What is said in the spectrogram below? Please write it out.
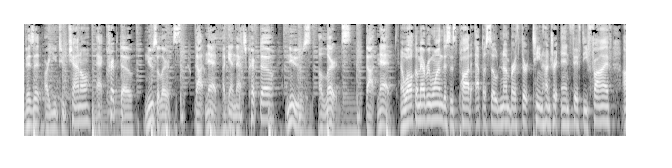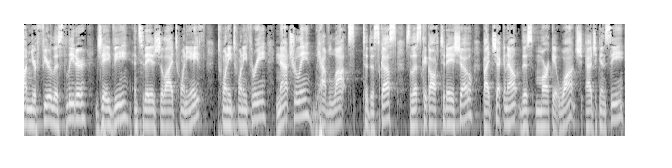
visit our YouTube channel at cryptonewsalerts.net. Again, that's cryptonewsalerts.net. And welcome everyone. This is pod episode number 1355. I'm your fearless leader, JV, and today is July 28th, 2023. Naturally, we have lots to discuss. So let's kick off today's show by checking out this market watch. As you can see,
